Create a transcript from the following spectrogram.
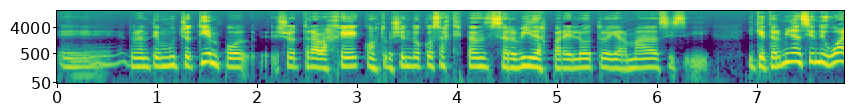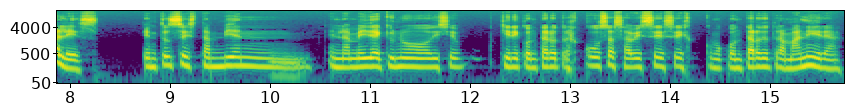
eh, durante mucho tiempo yo trabajé construyendo cosas que están servidas para el otro y armadas y, y que terminan siendo iguales. Entonces también en la medida que uno dice, quiere contar otras cosas, a veces es como contar de otra manera.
